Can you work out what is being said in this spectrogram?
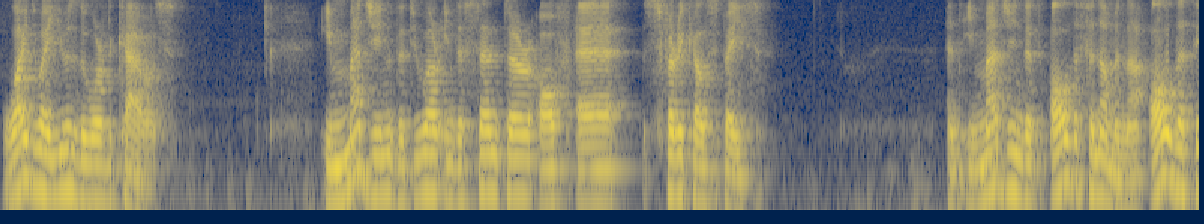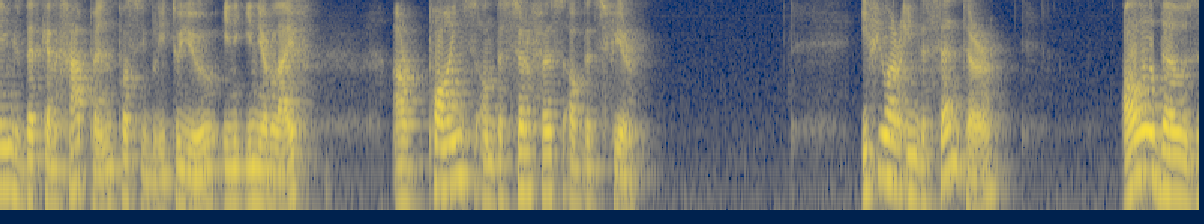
Why do I use the word chaos? Imagine that you are in the center of a spherical space. And imagine that all the phenomena, all the things that can happen possibly to you in, in your life, are points on the surface of that sphere. If you are in the center, all those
